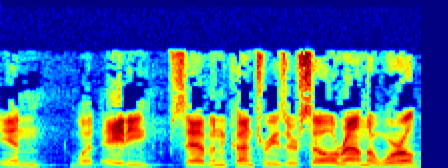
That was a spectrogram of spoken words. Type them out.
in what, 87 countries or so around the world.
